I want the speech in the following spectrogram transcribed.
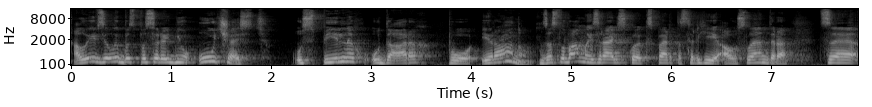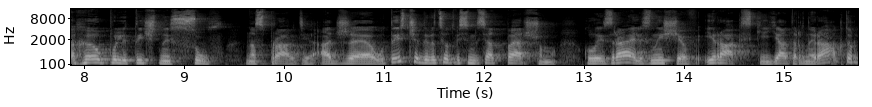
але й взяли безпосередню участь у спільних ударах по Ірану. За словами ізраїльського експерта Сергія Ауслендера, це геополітичний сув. Насправді, адже у 1981-му, коли Ізраїль знищив іракський ядерний реактор,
